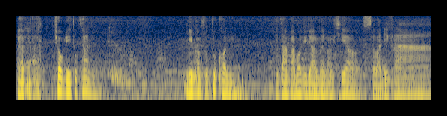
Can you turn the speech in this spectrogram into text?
เอ่อโชคดีทุกท่าน มีความสุขทุกคน ติดตามป่าโมดยุยานเพลินออฟเชียลสวัสดีครับ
